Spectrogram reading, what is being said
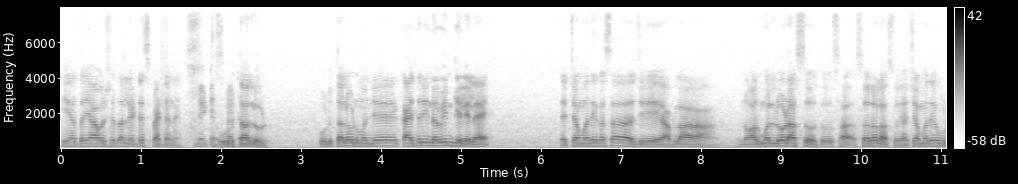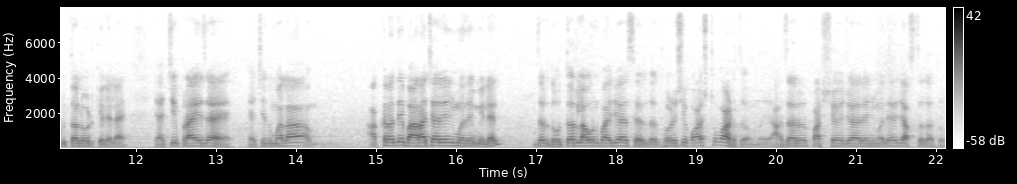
ही आता या वर्षाचा लेटेस्ट पॅटर्न आहे. लेटेस्ट उडता लोड. उडता लोड म्हणजे काहीतरी नवीन केलेलं आहे. त्याच्यामध्ये कसं जे आपला नॉर्मल लोड असतो तो सा सरळ असतो. ह्याच्यामध्ये उडता लोड केलेला आहे. ह्याची प्राईज आहे. ह्याची तुम्हाला अकरा ते बाराच्या रेंजमध्ये मिळेल. जर धोतर लावून पाहिजे असेल तर थोडीशी कॉस्ट वाढतं. म्हणजे हजार पाचशेच्या रेंजमध्ये जास्त जातो.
